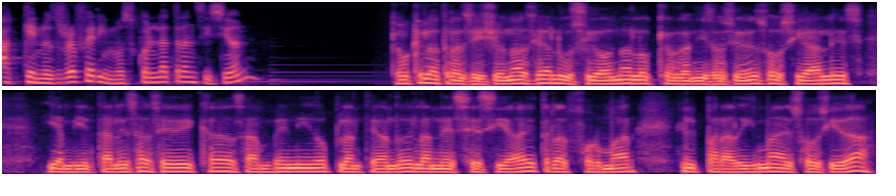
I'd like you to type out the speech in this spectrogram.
a qué nos referimos con la transición. Creo que la transición hace alusión a lo que organizaciones sociales y ambientales hace décadas han venido planteando de la necesidad de transformar el paradigma de sociedad,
